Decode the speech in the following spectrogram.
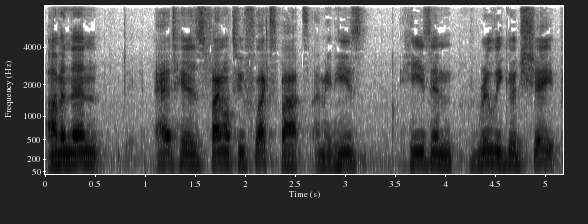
Um, and then at his final two flex spots, I mean, he's he's in really good shape,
